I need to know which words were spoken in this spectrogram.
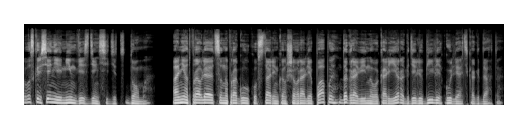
В воскресенье Мим весь день сидит дома. Они отправляются на прогулку в стареньком «Шевроле» папы до гравийного карьера, где любили гулять когда-то.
